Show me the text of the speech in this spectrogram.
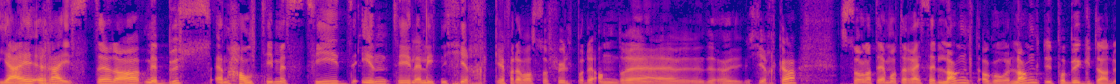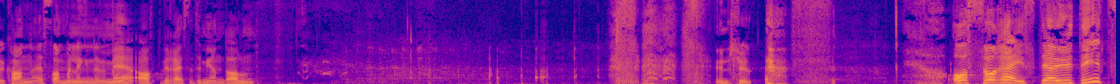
Jeg reiste da med buss en halvtimes tid inn til en liten kirke, for det var så fullt på det andre eh, kirka, sånn at jeg måtte reise langt av gårde. Langt ut på bygda. Du kan sammenligne med at vi reiser til Mjøndalen. Unnskyld. Og så reiste jeg ut dit,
